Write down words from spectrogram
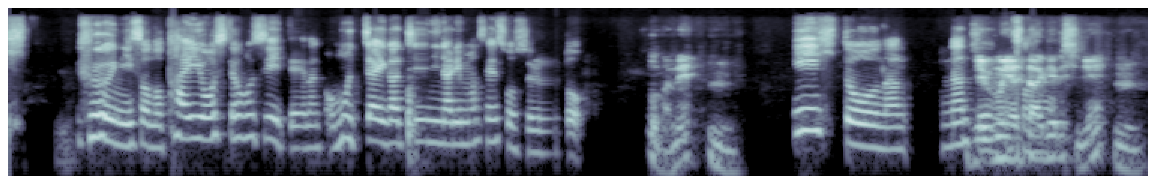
い風にその対応してほしいってなんか思っちゃいがちになりません？そうすると。そうだね。うん。いい人なん、なんていうの？自分もやってあげるしね。うん。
